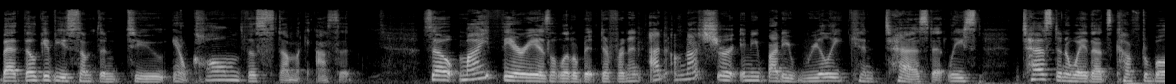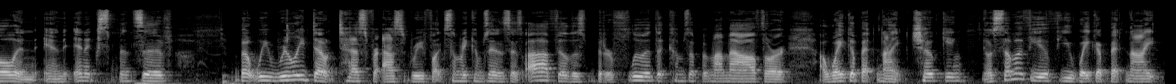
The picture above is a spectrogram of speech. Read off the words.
but they'll give you something to you know calm the stomach acid. So my theory is a little bit different, and I, I'm not sure anybody really can test, at least test in a way that's comfortable and, and inexpensive. But we really don't test for acid reflux. Somebody comes in and says, oh, I feel this bitter fluid that comes up in my mouth, or I wake up at night choking. You know, some of you, if you wake up at night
